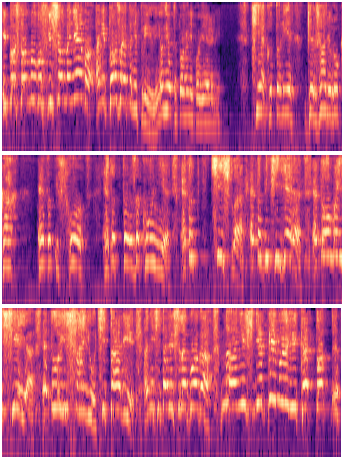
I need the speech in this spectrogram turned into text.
И то, что он был восхищен на небо, они тоже это не приняли. Они это тоже не поверили. Те, которые держали в руках этот исход, это второзаконие, это числа, это бытие, это Моисея, это у Исаию читали, они читали в синагогах, но они слепы были, как тот э,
